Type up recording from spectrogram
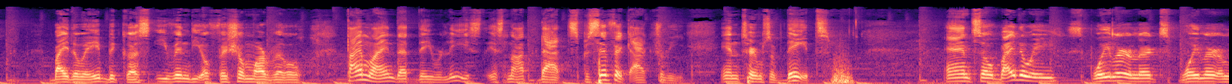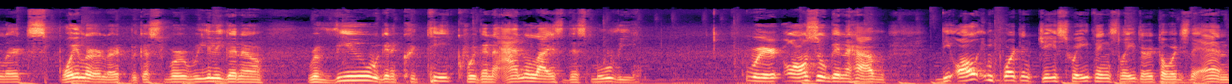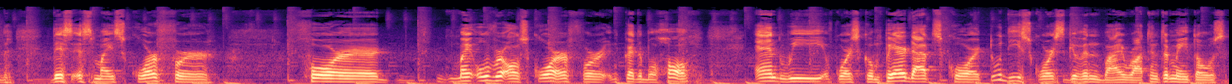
by the way, because even the official Marvel timeline that they released is not that specific actually in terms of dates. And so, by the way, spoiler alert, spoiler alert, spoiler alert, because we're really gonna review, we're gonna critique, we're gonna analyze this movie. We're also gonna have the all important Jace ratings later towards the end. This is my score for for my overall score for Incredible Hulk. And we, of course, compare that score to the scores given by Rotten Tomatoes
